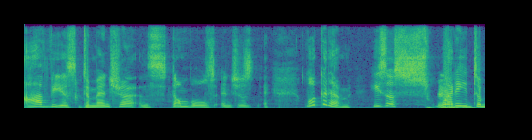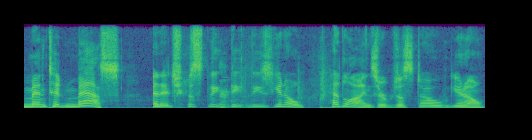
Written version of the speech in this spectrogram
obvious dementia and stumbles and just look at him. He's a sweaty, demented mess. And it's just, the, the, these, you know, headlines are just, oh, you know,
